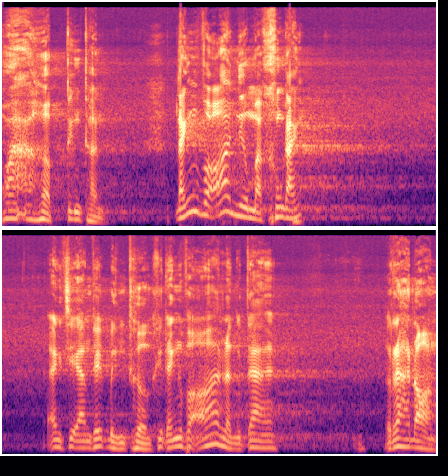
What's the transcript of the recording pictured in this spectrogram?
hòa hợp tinh thần. Đánh võ nhưng mà không đánh. Anh chị em thấy bình thường khi đánh võ là người ta Ra đòn.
